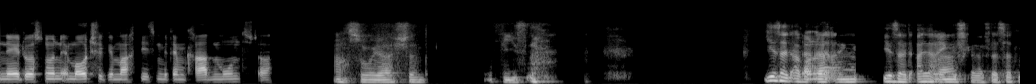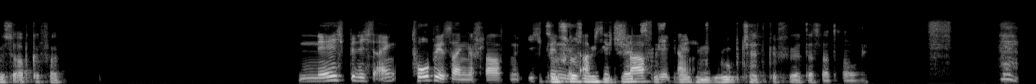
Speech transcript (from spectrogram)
Nee, du hast nur ein Emoji gemacht, diesen mit dem geraden Mund da. Ach so, ja, stimmt. Fies. Ihr seid aber Dann, alle, äh, ein, ihr seid alle ja. eingeschlafen, das hat mich so abgefuckt. Nee, ich bin nicht ein. Tobi ist eingeschlafen. Ich Zum bin Schluss mit Absicht schlafen gegangen. im Group-Chat geführt, das war traurig.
